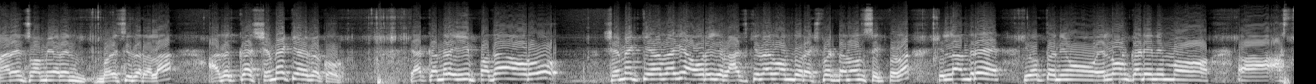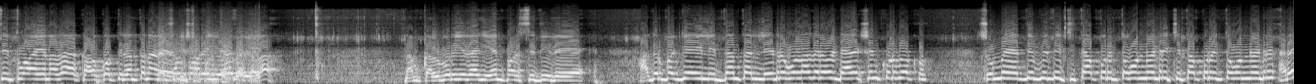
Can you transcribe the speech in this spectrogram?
ನಾರಾಯಣ ಸ್ವಾಮಿ ಅವ್ರೇನು ಬಳಸಿದಾರಲ್ಲ ಅದಕ್ಕೆ ಕ್ಷಮೆ ಕೇಳಬೇಕು ಅವರು. ಯಾಕಂದ್ರೆ ಈ ಪದ ಅವರು ಕ್ಷಮೆ ಕೇಳಿದಾಗೆ ಅವರಿಗೆ ರಾಜಕೀಯದಾಗ ಒಂದು ರೆಸ್ಪೆಕ್ಟ್ ಅನ್ನೋದು ಸಿಗ್ತದೆ. ಇಲ್ಲಾಂದ್ರೆ ಇವತ್ತು ನೀವು ಎಲ್ಲೋ ಒಂದು ಕಡೆ ನಿಮ್ಮ ಅಸ್ತಿತ್ವ ಏನದ ಕಳ್ಕೊತೀರಿ ಅಂತ ನಾನು ಸ್ವಲ್ಪ ಅವ್ರಿಗೆ ಹೇಳ್ಬೇಕಲ್ಲ? ನಮ್ಮ ಕಲಬುರಗಿದಾಗ ಏನು ಪರಿಸ್ಥಿತಿ ಇದೆ? ಅದ್ರ ಬಗ್ಗೆ ಇಲ್ಲಿ ಇದ್ದಂಥ ಲೀಡರ್ಗಳಾದ್ರೆ ಅವ್ರು ಡೈರೆಕ್ಷನ್ ಕೊಡಬೇಕು. ಸುಮ್ಮನೆ ಎದ್ದು ಬಿದ್ದು ಚಿತ್ತಾಪುರಿಗೆ ತೊಗೊಂಡು ನೋಡ್ರಿ ಚಿತ್ತಾಪುರಿಗೆ ತೊಗೊಂಡು ನೋಡ್ರಿ. ಅರೆ,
